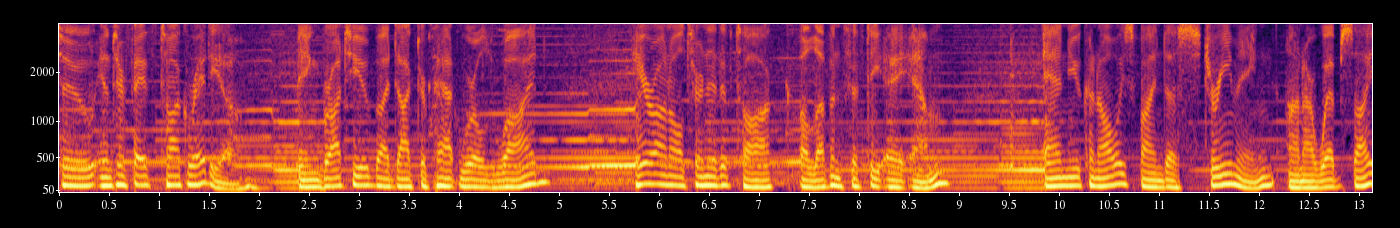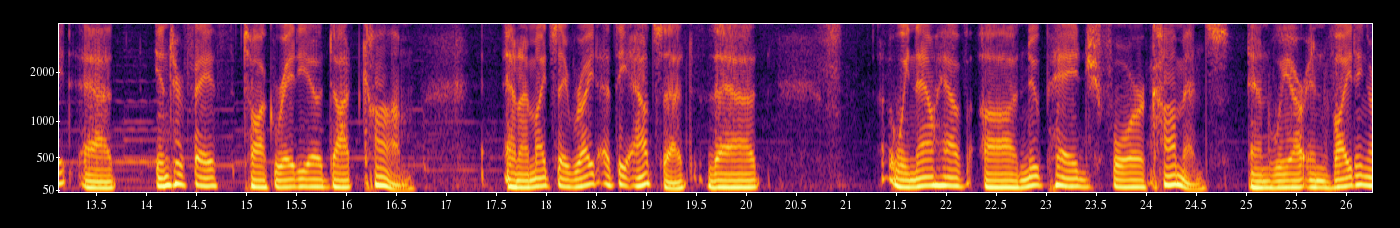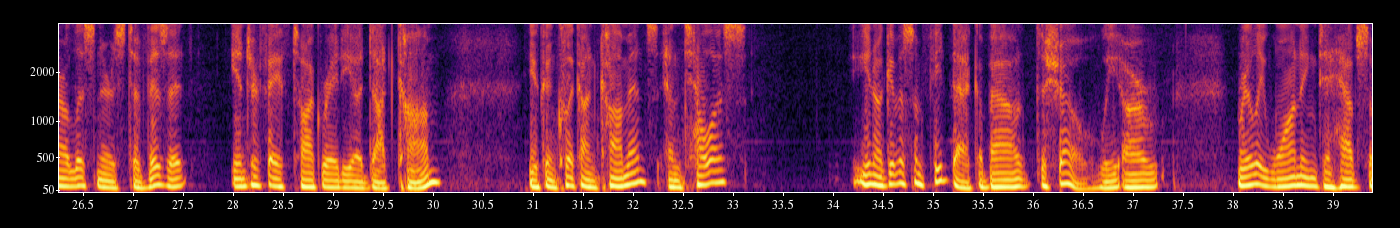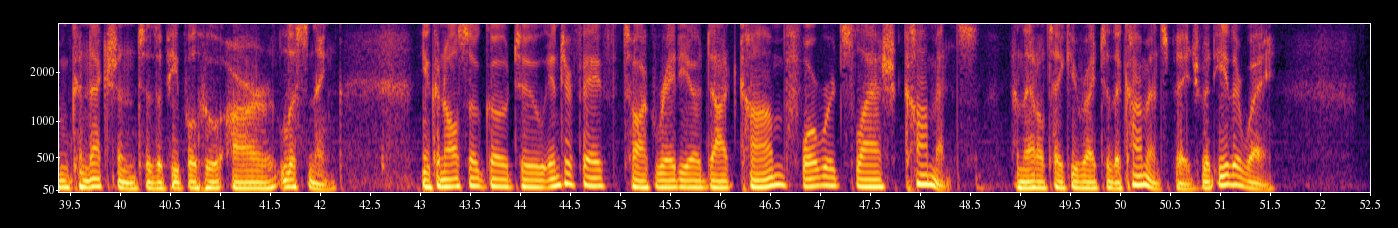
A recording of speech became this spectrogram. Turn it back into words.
to Interfaith Talk Radio, being brought to you by Dr. Pat Worldwide, here on Alternative Talk, 1150 AM. And you can always find us streaming on our website at interfaithtalkradio.com. And I might say right at the outset that we now have a new page for comments, and we are inviting our listeners to visit interfaithtalkradio.com. You can click on comments and tell us, you know, give us some feedback about the show. We are really wanting to have some connection to the people who are listening. You can also go to interfaithtalkradio.com forward slash comments, and that'll take you right to the comments page. But either way,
